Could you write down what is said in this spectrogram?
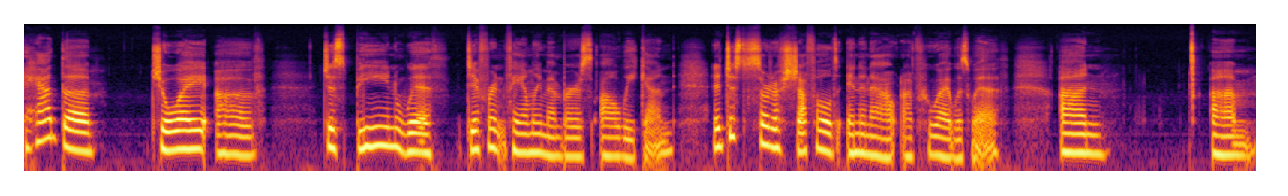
had the joy of just being with different family members all weekend. It just sort of shuffled in and out of who I was with. On um,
